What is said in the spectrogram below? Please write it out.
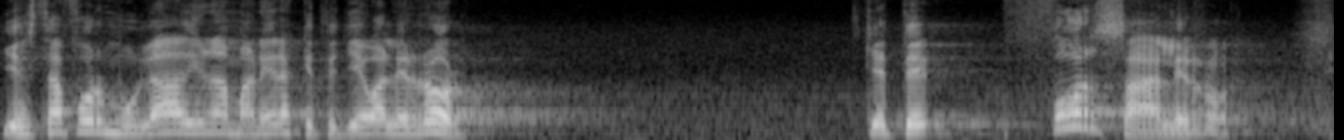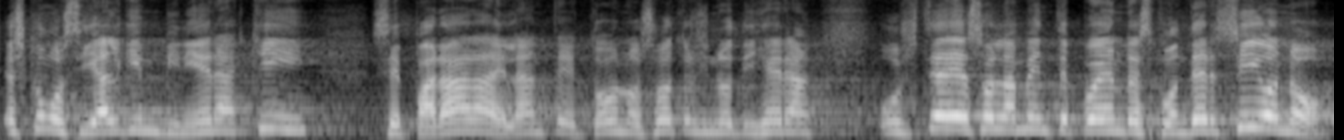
y está formulada de una manera que te lleva al error, que te forza al error. Es como si alguien viniera aquí, se parara delante de todos nosotros y nos dijera, ustedes solamente pueden responder sí o no.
